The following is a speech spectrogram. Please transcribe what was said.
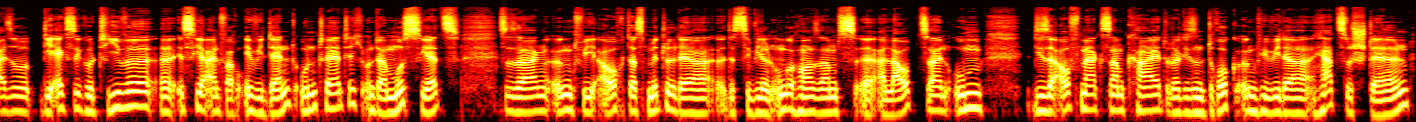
also die Exekutive äh, ist hier einfach evident untätig und da muss jetzt sozusagen irgendwie auch das Mittel der, des zivilen Ungehorsams äh, erlaubt sein, um diese Aufmerksamkeit oder diesen Druck irgendwie wieder herzustellen,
